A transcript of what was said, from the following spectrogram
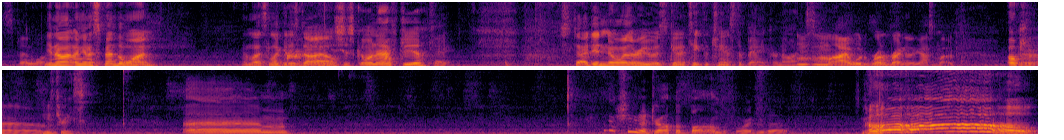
Spend one. You know what? I'm gonna spend the one, and let's look at his dial. He's just going after you. Okay. Just- I didn't know whether he was gonna take the chance to bank or not. so- Mm-mm, I would run right into the gas cloud. Okay. Um, you threes. Um. I'm actually gonna drop a bomb before I do that. Oh!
